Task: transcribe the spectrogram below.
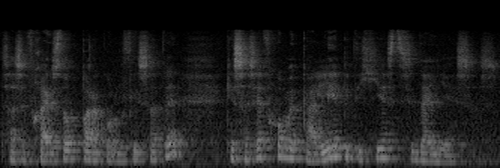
Σας ευχαριστώ που παρακολουθήσατε και σας εύχομαι καλή επιτυχία στις συνταγές σας.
